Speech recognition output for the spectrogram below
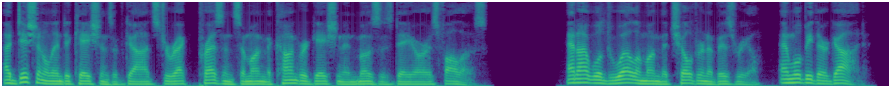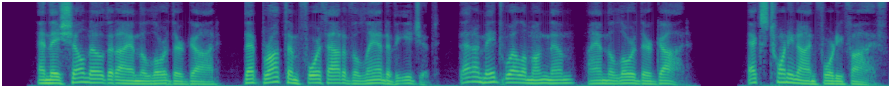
Additional indications of God's direct presence among the congregation in Moses' day are as follows. And I will dwell among the children of Israel, and will be their God. And they shall know that I am the Lord their God, that brought them forth out of the land of Egypt, that I may dwell among them, I am the Lord their God. Ex 29:45.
